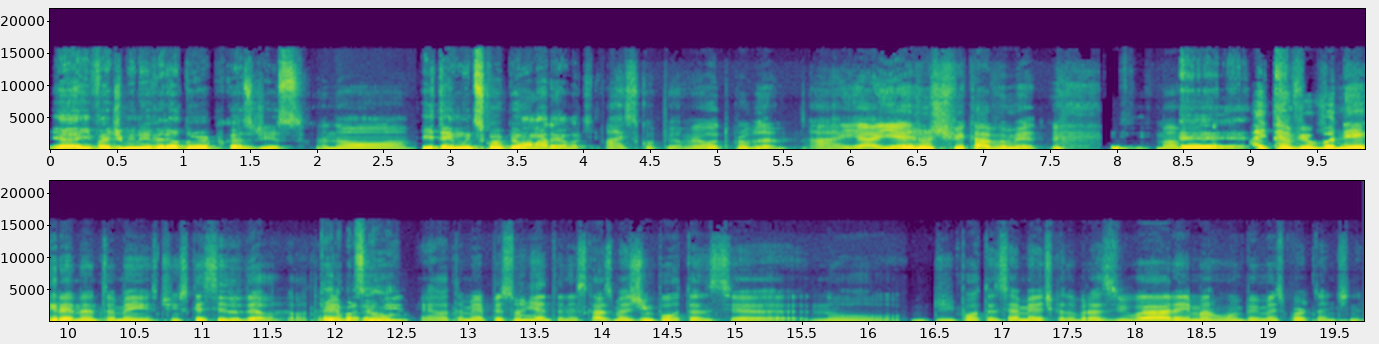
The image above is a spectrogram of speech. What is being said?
E aí vai diminuir vereador por causa disso. Não. E tem muito escorpião amarelo aqui. Ah, escorpião é outro problema. Aí, aí é justificável mesmo. é... Ah, e tem a viúva negra, né, também. Eu tinha esquecido dela. Ela também tem no é Brasil? Ela também é peçonhenta nesse caso, mas de importância no de importância médica no Brasil, a areia marrom é bem mais importante, né?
